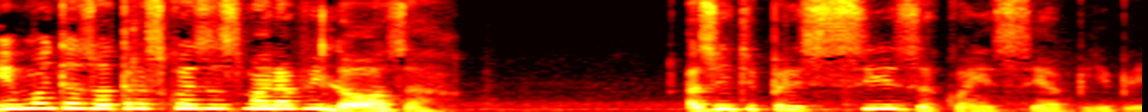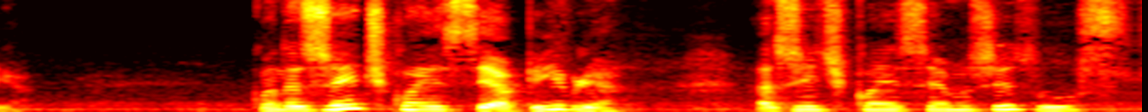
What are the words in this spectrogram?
E muitas outras coisas maravilhosas. A gente precisa conhecer a Bíblia. Quando a gente conhecer a Bíblia, a gente conhecemos Jesus.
